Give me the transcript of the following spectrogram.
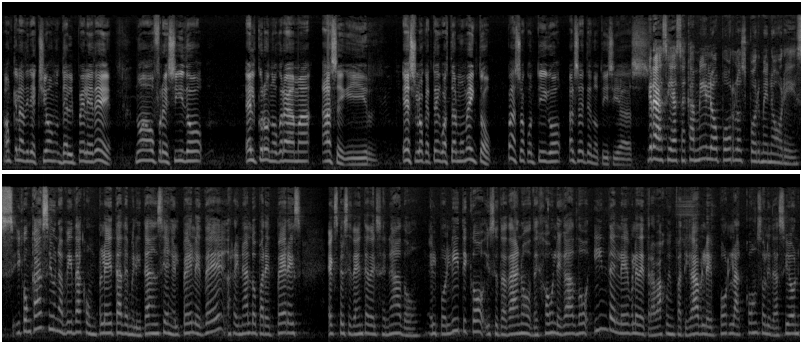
aunque la dirección del PLD no ha ofrecido el cronograma a seguir. Es lo que tengo hasta el momento. Paso contigo al set de noticias. Gracias a Camilo por los pormenores. Y con casi una vida completa de militancia en el PLD, Reinaldo Pared Pérez expresidente del Senado, el político y ciudadano dejó un legado indeleble de trabajo infatigable por la consolidación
